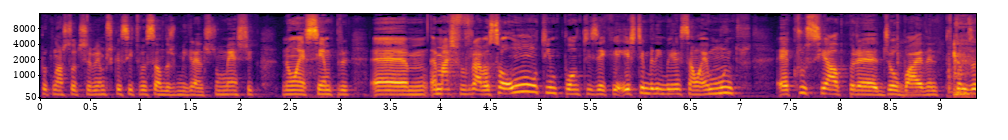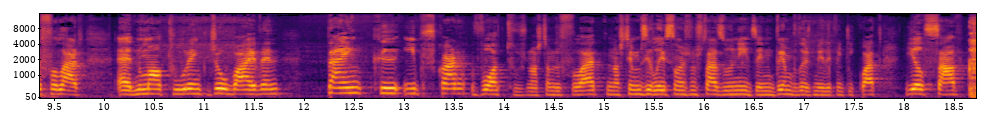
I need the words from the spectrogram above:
Porque nós todos sabemos que a situação dos migrantes no México não é sempre a mais favorável. Só um último ponto, dizer que este tema de imigração é muito é crucial para Joe Biden, porque estamos a falar numa altura em que Joe Biden tem que ir buscar votos. Nós estamos a falar, nós temos eleições nos Estados Unidos em novembro de 2024 e ele sabe que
